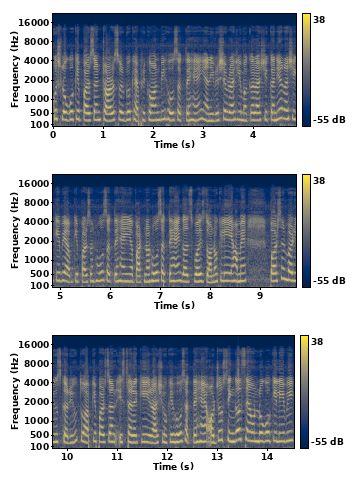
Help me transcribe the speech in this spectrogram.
कुछ लोगों के पर्सन टॉरस वर्गो कैप्रिकॉन भी हो सकते हैं, यानी वृषभ राशि, मकर राशि, कन्या राशि के भी आपके पर्सन हो सकते हैं या पार्टनर हो सकते हैं। गर्ल्स, बॉयज़ दोनों के लिए यहाँ मैं पर्सन वर्ड यूज़ कर रही हूँ तो आपके पर्सन इस तरह की राशियों के हो सकते हैं और जो सिंगल्स हैं उन लोगों के लिए भी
